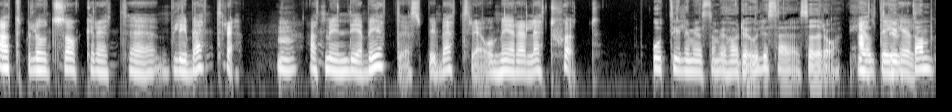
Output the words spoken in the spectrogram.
Att blodsockret eh, blir bättre. Mm. Att min diabetes blir bättre och mera lättskött. Och till och med som vi hörde Ullis här säga då, helt utan helt...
